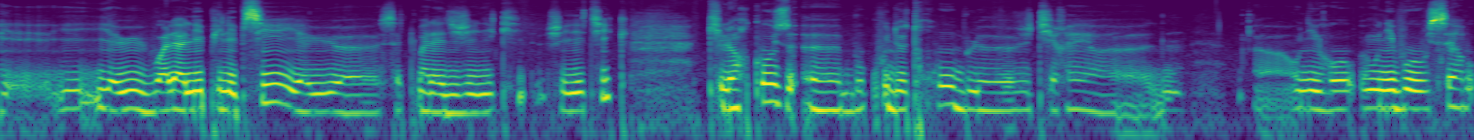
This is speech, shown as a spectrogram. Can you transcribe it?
il y a eu voilà l'épilepsie, il y a eu cette maladie généti- génétique qui leur cause beaucoup de troubles, je dirais, au niveau, au niveau cerveau,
